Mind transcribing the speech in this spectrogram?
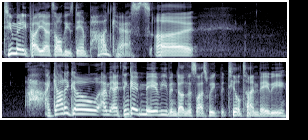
too many pod. Yeah, it's all these damn podcasts. Uh, I gotta go. I mean, I think I may have even done this last week, but Teal Time, baby.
